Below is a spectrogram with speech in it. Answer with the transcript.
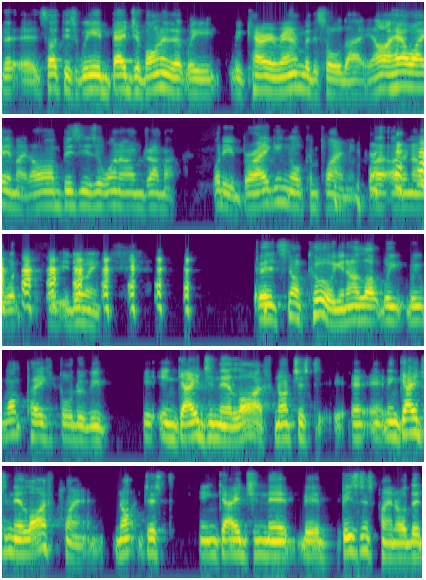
It's like this weird badge of honor that we we carry around with us all day. Oh, how are you, mate? Oh, I'm busy as a one-armed drummer. What are you bragging or complaining? I, I don't know what, what you're doing, but it's not cool. You know, like we we want people to be engage in their life, not just and engage in their life plan, not just engage in their, their business plan or their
